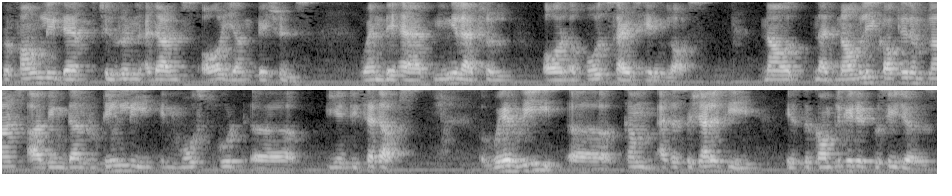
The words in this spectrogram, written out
profoundly deaf children, adults, or young patients when they have unilateral or both sides hearing loss. Now, that normally cochlear implants are being done routinely in most good uh, ENT setups. Where we uh, come as a specialty is the complicated procedures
